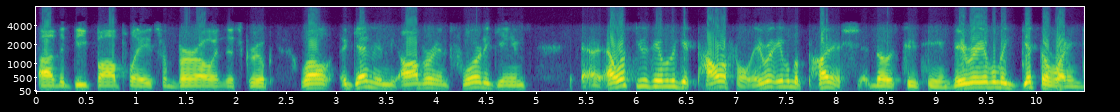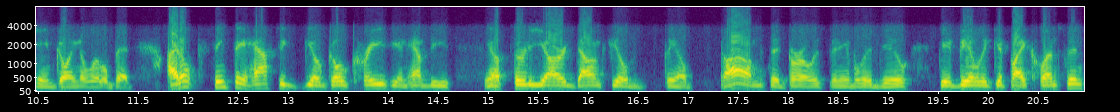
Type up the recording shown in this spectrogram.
uh, the deep ball plays from Burrow in this group. Well, again, in the Auburn and Florida games, uh, LSU was able to get powerful. They were able to punish those two teams. They were able to get the running game going a little bit. I don't think they have to you know go crazy and have these you know 30 yard downfield you know bombs that Burrow has been able to do to be able to get by Clemson.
